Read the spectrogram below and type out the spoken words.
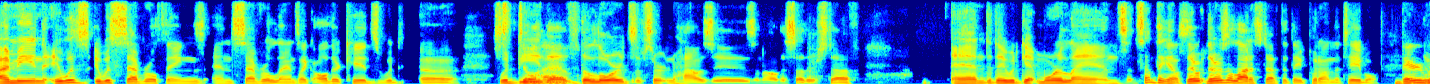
I mean, it was it was several things and several lands. Like all their kids would uh would Still be the have- the lords of certain houses and all this other stuff. And they would get more lands and something else. There, there was a lot of stuff that they put on the table. very It was a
